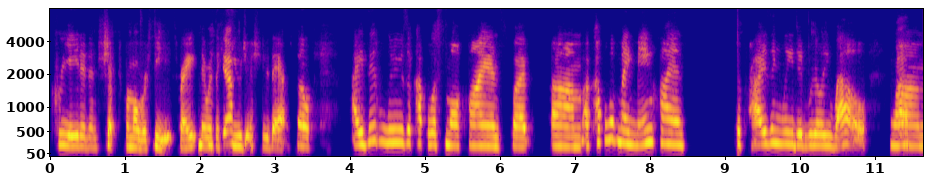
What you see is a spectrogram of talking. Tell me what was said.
created and shipped from overseas, right? There was a yeah. huge issue there. So I did lose a couple of small clients, but um, a couple of my main clients surprisingly did really well. Wow. Um,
